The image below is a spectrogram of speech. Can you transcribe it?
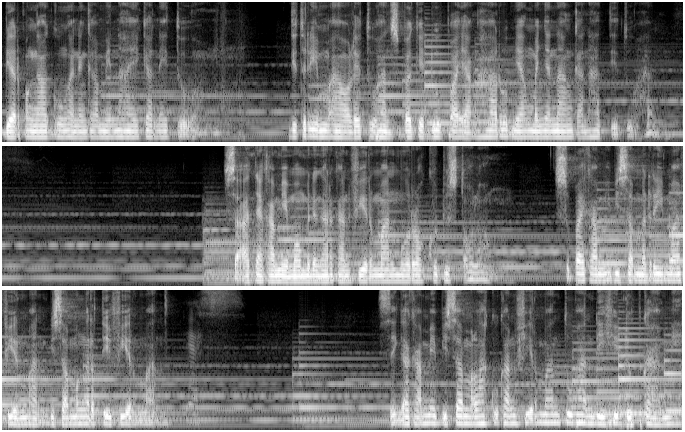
Biar pengagungan yang kami naikkan itu diterima oleh Tuhan sebagai dupa yang harum yang menyenangkan hati Tuhan. Saatnya kami mau mendengarkan firman-Mu Roh Kudus tolong. Supaya kami bisa menerima firman, bisa mengerti firman. Sehingga kami bisa melakukan firman Tuhan di hidup kami.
